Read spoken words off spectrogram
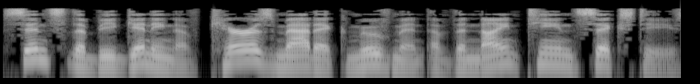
Since the beginning of charismatic movement of the 1960s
